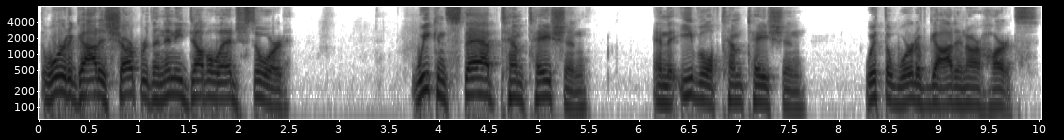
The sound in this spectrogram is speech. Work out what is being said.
the Word of God is sharper than any double edged sword. We can stab temptation and the evil of temptation with the Word of God in our hearts.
